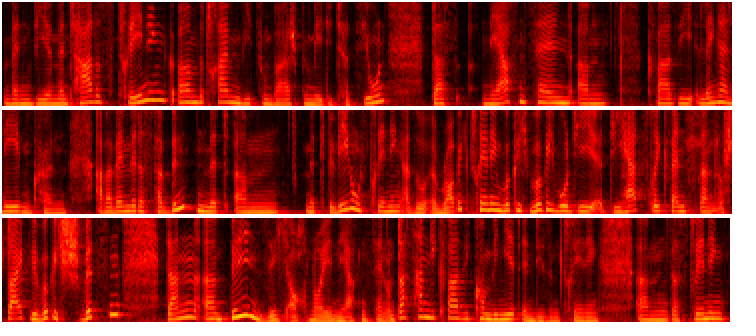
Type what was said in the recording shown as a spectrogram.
wenn wir mentales Training ähm, betreiben, wie zum Beispiel Meditation, dass Nervenzellen ähm, quasi länger leben können. Aber wenn wir das verbinden mit, ähm, mit Bewegungstraining, also Aerobic-Training, wirklich, wirklich, wo die, die Herzfrequenz dann steigt, wir wirklich schwitzen, dann äh, bilden sich auch neue Nervenzellen. Und das haben die quasi kombiniert in diesem Training. Ähm, das Training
